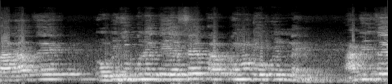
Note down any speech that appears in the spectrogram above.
তারা যে অভিযোগগুলো দিয়েছে তার কোনো ডকুমেন্ট নেই। আমি যে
